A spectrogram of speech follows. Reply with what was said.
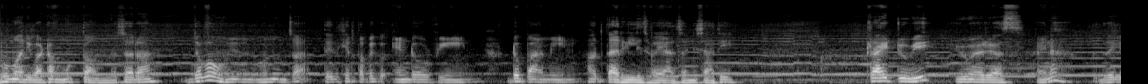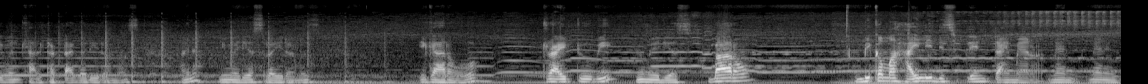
भुमरीबाट मुक्त हुनुहुन्छ र जब हुनुहुन्छ त्यतिखेर तपाईँको एन्डोर्फिन डोपामिनहरू त रिलिज भइहाल्छ नि साथी। ट्राई टु बी ह्युमेरियस होइन? जहिले पनि ख्याल ठट्टा गरिरहनुहोस् होइन? ह्युमेरियस रहिरहनुहोस्। एघारौँ हो। ट्राई टु बी ह्युमेरियस बाह्रौँ become a highly discipline time manner man manage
